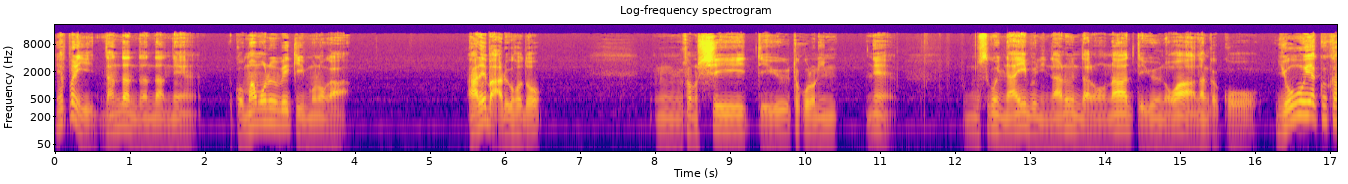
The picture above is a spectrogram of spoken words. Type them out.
やっぱりだんだんだんだんねこう守るべきものがあればあるほど、うん、その死っていうところにねすごいナイーブになるんだろうなっていうのはなんかこうようやく考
